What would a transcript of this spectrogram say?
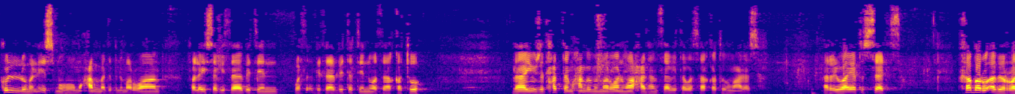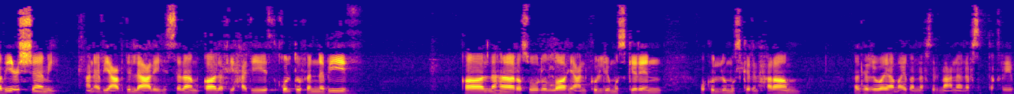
كل من اسمه محمد بن مروان فليس بثابت بثابتة وثاقته. لا يوجد حتى محمد بن مروان واحد ثابتة وثاقته مع الأسف. الرواية السادسة. خبر أبي الربيع الشامي. عن أبي عبد الله عليه السلام قال في حديث قلت فالنبيذ. قال نهى رسول الله عن كل مسكر وكل مسكر حرام. هذه الرواية أيضا نفس المعنى نفس التقريب.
